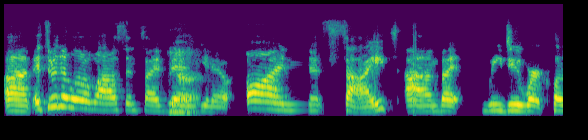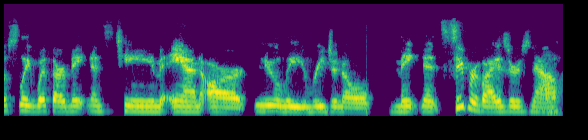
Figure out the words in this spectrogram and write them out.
Um, it's been a little while since I've been, yeah. you know, on site, um, but we do work closely with our maintenance team and our newly regional maintenance supervisors now.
